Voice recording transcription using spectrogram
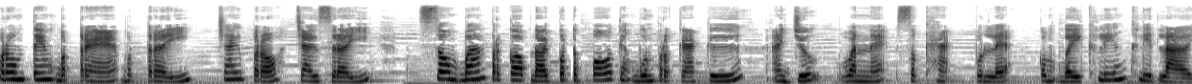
ព្រមទាំងបុត្រាបុត្រីចៅប្រុសចៅស្រីសូមបានប្រកបដោយពុទ្ធពរទាំង4ប្រការគឺអាយុវណ្ណៈសុខៈពលៈកំបីឃ្លៀងឃ្លាតឡើយ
